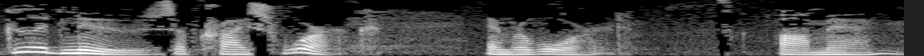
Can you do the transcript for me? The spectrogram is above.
good news of Christ's work and reward. Amen.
